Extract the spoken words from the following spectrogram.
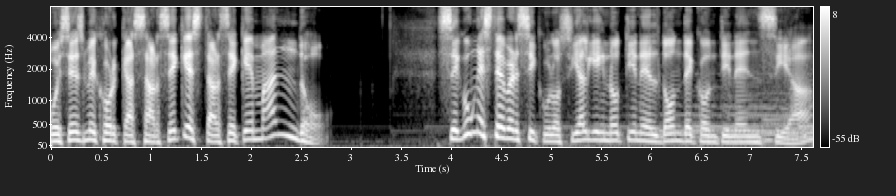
pues es mejor casarse que estarse quemando. Según este versículo, si alguien no tiene el don de continencia,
